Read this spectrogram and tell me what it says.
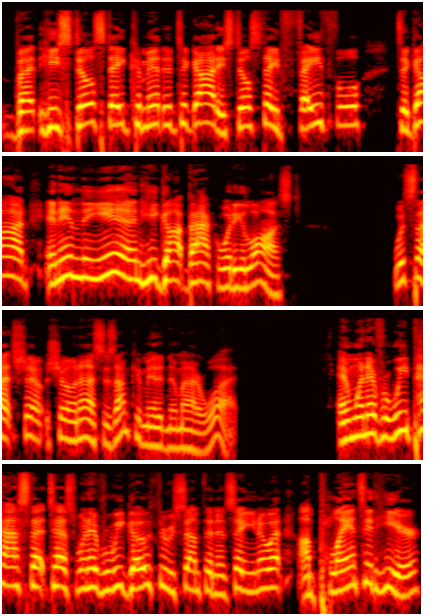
but he still stayed committed to God. He still stayed faithful to God, and in the end, he got back what he lost. What's that show, showing us? Is I'm committed no matter what. And whenever we pass that test, whenever we go through something and say, you know what, I'm planted here.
